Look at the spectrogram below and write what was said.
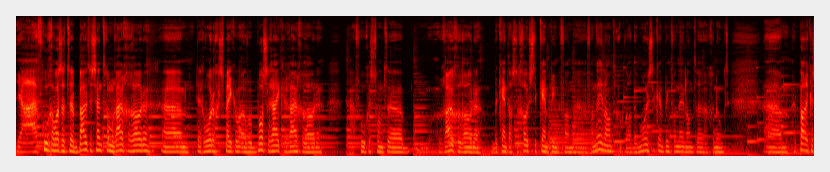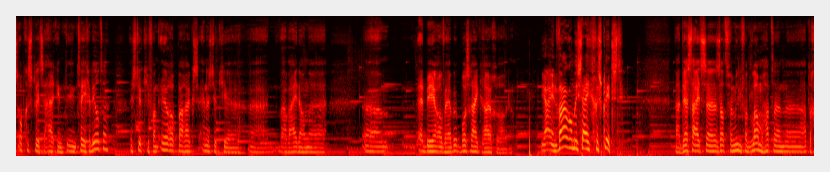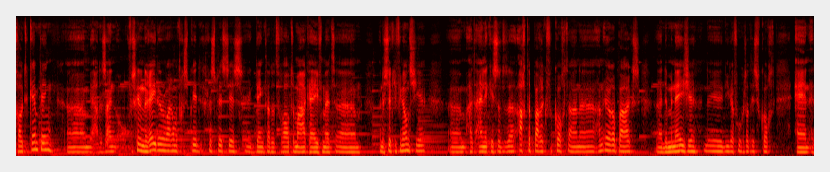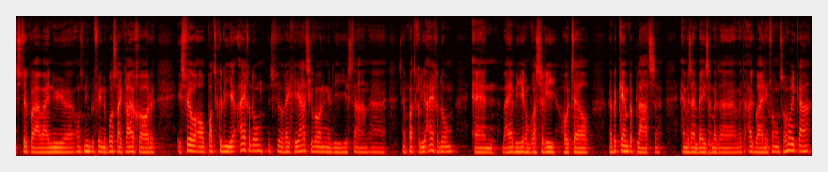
Ja, vroeger was het eh, buitencentrum Ruigerode. Ehm, tegenwoordig spreken we over Bosrijke Ruigerode. Vroeger stond uh, Ruigerode bekend als de grootste camping van, van Nederland. Ook wel de mooiste camping van Nederland genoemd. Ehm, het park is opgesplitst eigenlijk in, in, twee gedeelten. Een stukje van Europarks en een stukje waar wij dan ehm, het beheer over hebben, Bosrijk Ruigerode. Ja, en waarom is het eigenlijk gesplitst? Nou, destijds uh, zat de familie van het Lam had een, uh, had een grote camping. Um, ja, er zijn verschillende redenen waarom het gesplitst is. Ik denk dat het vooral te maken heeft met, met een stukje financiën. Um, uiteindelijk is het achterpark verkocht aan, aan Europarks. de manege die, daar vroeger zat is verkocht. En het stuk waar wij nu, ons nu bevinden, Bosrijk Ruigrode, is veel al particulier eigendom. Dus veel recreatiewoningen die hier staan zijn particulier eigendom. En wij hebben hier een brasserie, hotel, we hebben camperplaatsen. En we zijn bezig met, uh, met de uitbreiding van onze horeca.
